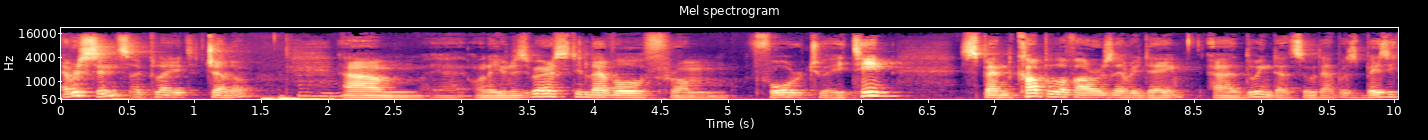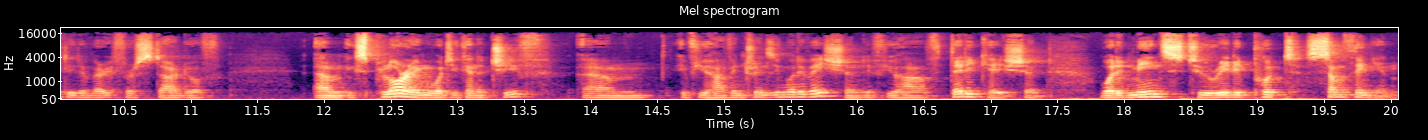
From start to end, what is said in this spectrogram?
ever since I played cello mm-hmm. um, on a university level from 4 to 18 spent a couple of hours every day uh, doing that so that was basically the very first start of um, exploring what you can achieve um, if you have intrinsic motivation if you have dedication what it means to really put something in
